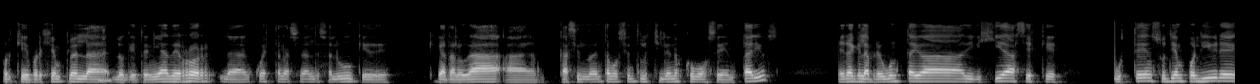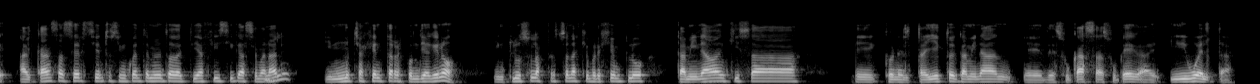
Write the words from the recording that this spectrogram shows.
porque, por ejemplo, lo que tenía de error la encuesta nacional de salud que, catalogaba a casi el 90% de los chilenos como sedentarios, era que la pregunta iba dirigida si es que usted en su tiempo libre alcanza a hacer 150 minutos de actividad física semanales y mucha gente respondía que no. Incluso las personas que, por ejemplo, caminaban quizás eh, con el trayecto que caminaban eh, de su casa a su pega y vuelta,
